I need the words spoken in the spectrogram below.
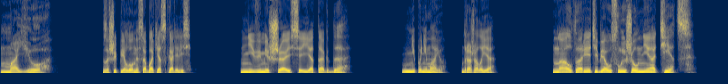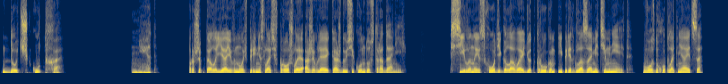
Мое. Зашипел он, и собаки оскалились. Не вмешайся я тогда. Не понимаю, дрожала я. На алтаре тебя услышал не отец, дочь Кутха. Нет, прошептала я и вновь перенеслась в прошлое, оживляя каждую секунду страданий. Сила на исходе, голова идет кругом и перед глазами темнеет. Воздух уплотняется,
